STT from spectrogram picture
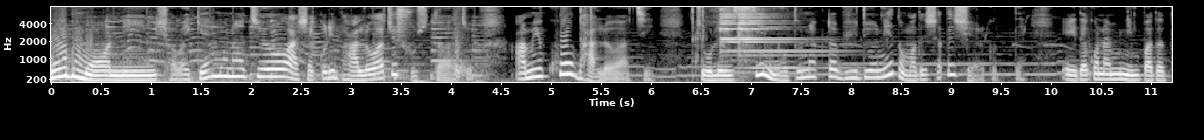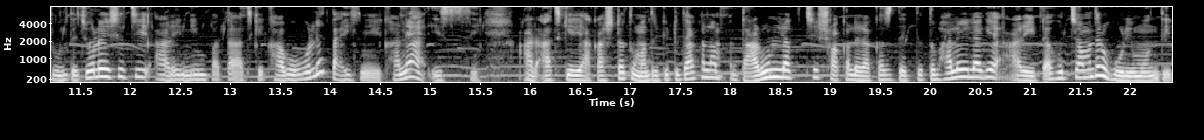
গুড মর্নিং সবাই কেমন আছো? আশা করি ভালো আছো সুস্থ আছো। আমিও খুব ভালো আছি। চলে এসেছি নতুন একটা ভিডিও নিয়ে তোমাদের সাথে শেয়ার করতে। এই দেখুন, আমি নিম পাতা তুলতে চলে এসেছি আর এই নিম পাতা আজকে খাব বলে তাই এখানে এসেছি। আর আজকে এই আকাশটা তোমাদেরকে একটু দেখালাম। দারুণ লাগছে, সকালের আকাশ দেখতে তো ভালোই লাগে। আর এটা হচ্ছে আমাদের হরি মন্দির।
